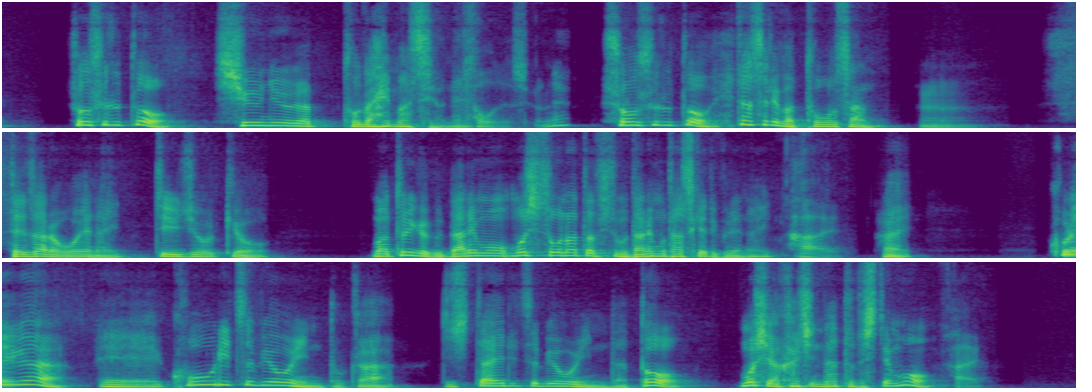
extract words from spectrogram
そうすると、収入が途絶えますよね。そうですよね。そうすると、下手すれば倒産うん。せざるを得ないっていう状況。まあ、とにかく誰も、もしそうなったとしても誰も助けてくれない。はい。はい。これが、えー公立病院とか自治体立病院だと、もし赤字になったとしても、はい。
